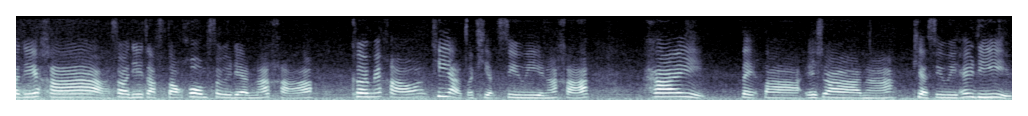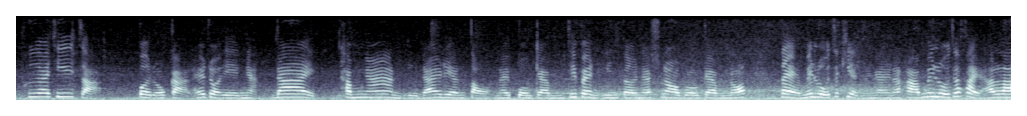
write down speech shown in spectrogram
ัสดีค่ะ สวัสดีจากสต็อกโฮล์มสวีเดนนะคะ เคยไหมคะที่อยากจะเขียน CV นะคะ ให้เตะตา HR นะ เขียน CV ให้ดีเพื่อที่จะเปิดโอกาสให้ตัวเองเนี่ยได้ทำงานหรือได้เรียนต่อในโปรแกรมที่เป็น international โปรแกรมเนาะแต่ไม่รู้จะเขียนยังไงนะคะ ไม่รู้จะใส่อะไร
